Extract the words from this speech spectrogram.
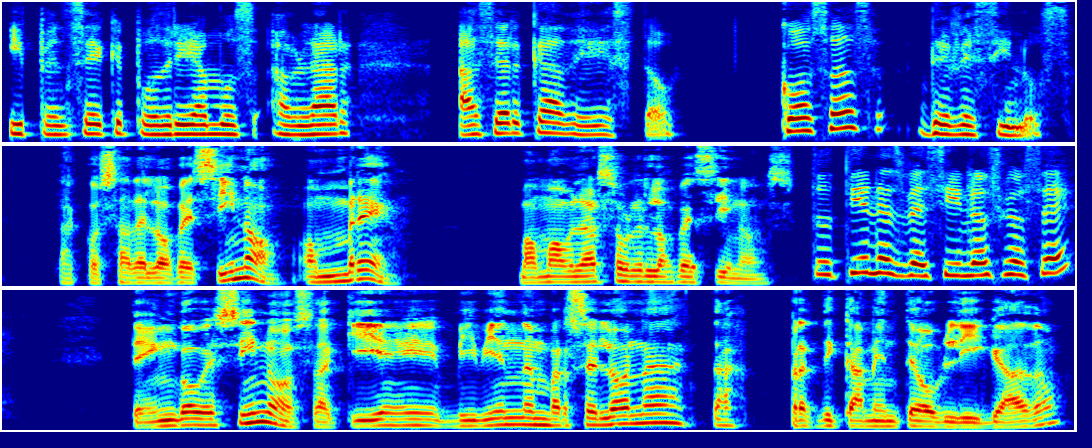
y pensé que podríamos hablar acerca de esto. Cosas de vecinos. La cosa de los vecinos, hombre. Vamos a hablar sobre los vecinos. ¿Tú tienes vecinos, José? Tengo vecinos. Aquí eh, viviendo en Barcelona, estás prácticamente obligado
